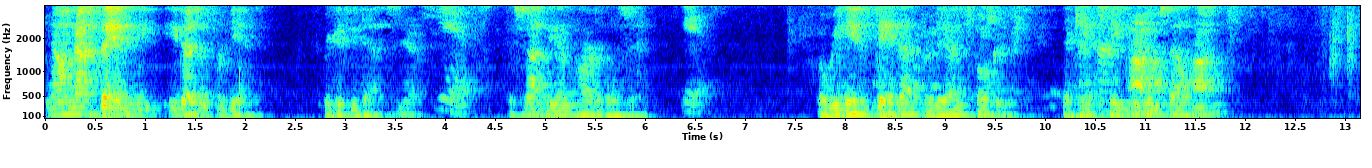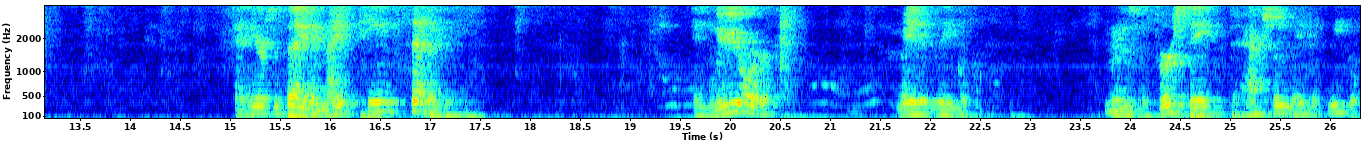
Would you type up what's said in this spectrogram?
Now, I'm not saying he, he doesn't forget, because he does. Yes. Yes. It's not the unpardonable sin. Yes. But we need to stand up for the unspoken that can't speak for Uh-huh. themselves. Uh-huh. And here's the thing in 1970, in New York, made it legal. It hmm. was the first state to actually make it legal.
